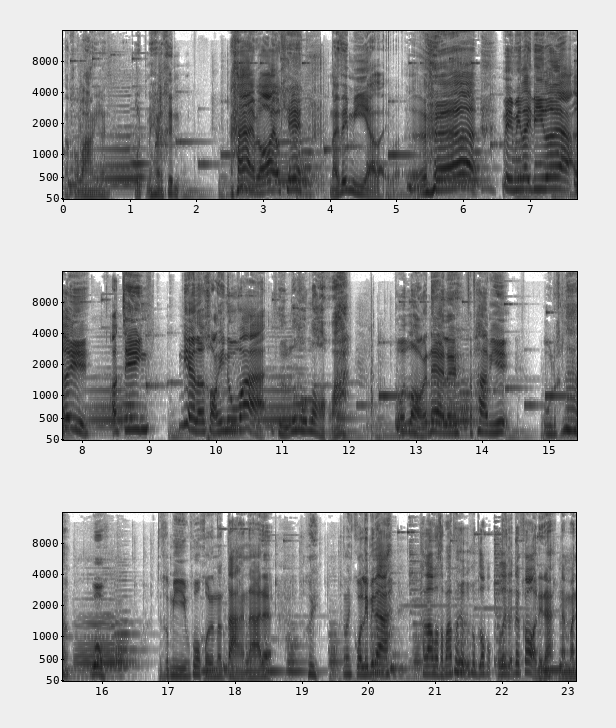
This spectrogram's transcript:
แล้วก็วางนี่ก่อนอุดไม่ให้มันขึ้นอ่าเรียบร้อยโอเค ไหนได้มีอะไรวะไม่มีอะไรดีเลยอะเอ้ยเอาจริง เนี่ยเหรอของที่นูว่าหรือโลหลอกวะโดนหลอกแน่เลย สภาพนี้อู้ข้างล่างโว้แล้วก็มีพวกคนต่างๆนานาด้วยเฮ้ยนั่นมันโกเลมไม่นาถ้าเราสามารถเพิ่มเราเลยแล้วก็เดี๋ยวนะนั่นมัน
